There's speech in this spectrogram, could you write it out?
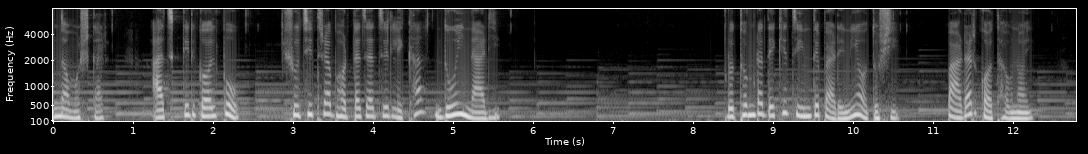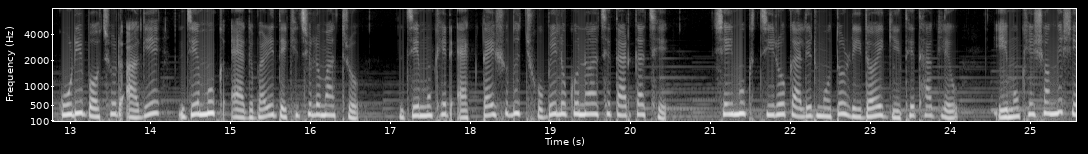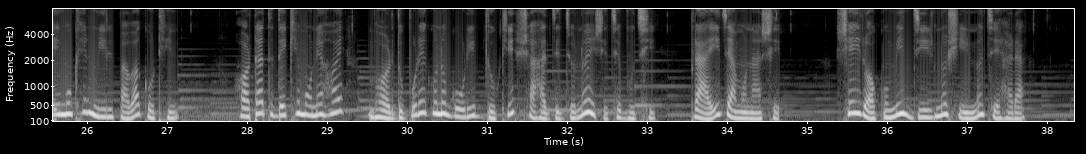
নমস্কার। আজকের গল্প সুচিত্রা ভট্টাচার্যের লেখা দুই নারী। প্রথমটা দেখে চিনতে পারেনি অতসী। পাড়ার কথাও নয়। কুড়ি বছর আগে যে মুখ একবারই দেখেছিল মাত্র, যে মুখের একটাই শুধু ছবি লুকোনো আছে তার কাছে, সেই মুখ চিরকালের মতো হৃদয়ে গেঁথে থাকলেও এ মুখের সঙ্গে সেই মুখের মিল পাওয়া কঠিন। হঠাৎ দেখে মনে হয় ভর দুপুরে কোনো গরিব দুঃখী সাহায্যের জন্য এসেছে বুঝি, প্রায়ই যেমন আসে। সেই রকমই জীর্ণ শীর্ণ চেহারা।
